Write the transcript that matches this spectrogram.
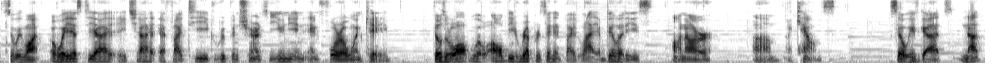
So we want OASDI, HI, FIT, group insurance, union, and 401k. Those are all, will all be represented by liabilities on our um, accounts. So we've got not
